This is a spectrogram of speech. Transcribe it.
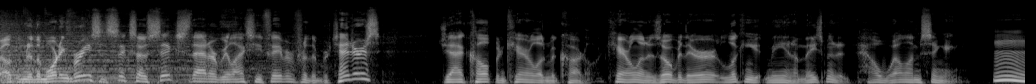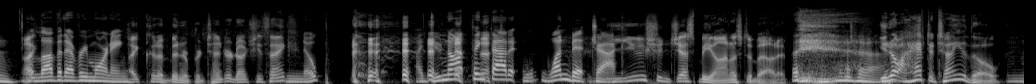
Welcome to the Morning Breeze. It's 6.06. That a relaxing favor for the Pretenders. Jack Culp and Carolyn McCardle. Carolyn is over there looking at me in amazement at how well I'm singing. I, I- love it every morning. I could have been a pretender, don't you think? nope. I do not think that it, one bit, Jack. You should just be honest about it. you know, I have to tell you though, Mm-hmm.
